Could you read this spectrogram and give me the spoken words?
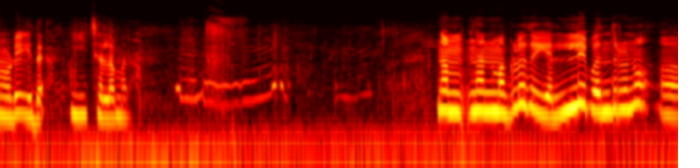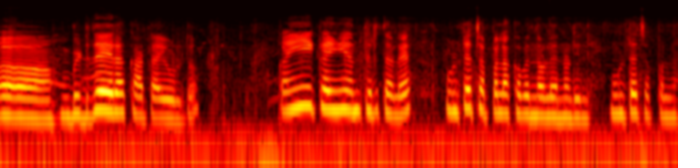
ನೋಡಿ ಇದೆ, ಈ ಚಲ ಮರ. ನಮ್ಮ ನನ್ನ ಮಗಳದು ಎಲ್ಲಿ ಬಂದ್ರೂ ಬಿಡದೇ ಇರೋ ಕಾಟ ಇವಳ್ದು. ಕೈ ಕೈ ಅಂತಿರ್ತಾಳೆ. ಉಲ್ಟಾ ಚಪ್ಪಲ್ ಹಾಕೊ ಬಂದವಳೆ ನೋಡಿ ಇಲ್ಲಿ ಉಲ್ಟಾ ಚಪ್ಪಲ್ನ.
